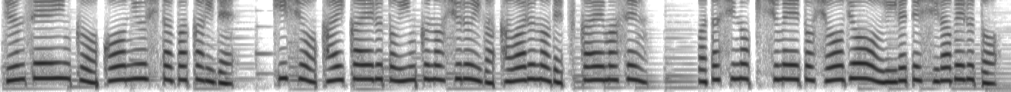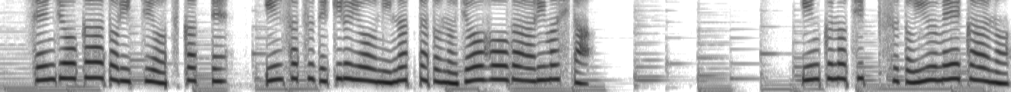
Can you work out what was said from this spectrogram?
純正インクを購入したばかりで、機種を買い替えるとインクの種類が変わるので使えません。私の機種名と症状を入れて調べると、洗浄カートリッジを使って印刷できるようになったとの情報がありました。インクのチップスというメーカーの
